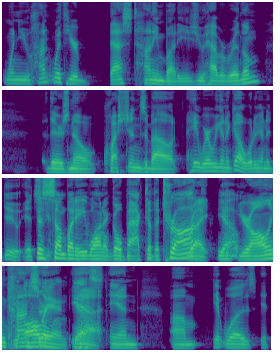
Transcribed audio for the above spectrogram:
when you hunt with your best hunting buddies, you have a rhythm. There's no questions about, hey, where are we going to go? What are we going to do? It's Does somebody want to go back to the truck? right. Yeah. You're all in You're all in, yes. Yeah. And um, it was it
